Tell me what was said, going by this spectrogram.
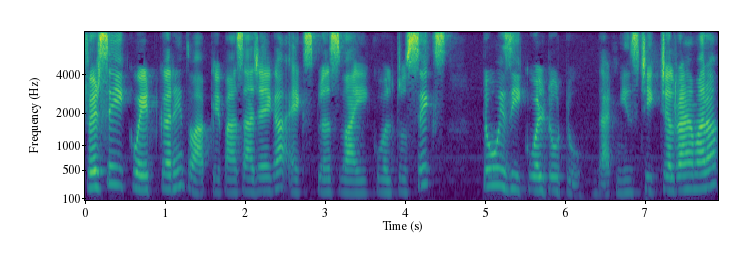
फिर से इक्वेट करें तो आपके पास आ जाएगा x plus Y equal to six two is equal to two that means ठीक चल रहा है हमारा।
